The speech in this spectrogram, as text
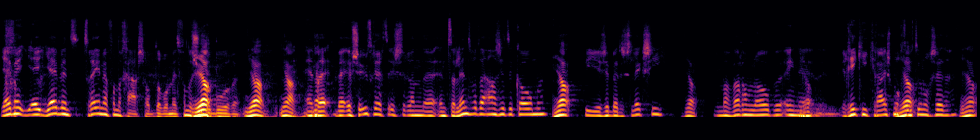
Jij, ben, jij, jij, bent trainer van de Graafschap op dat moment, van de superboeren. Ja, ja. En ja. Bij, bij FC Utrecht is er een, een talent wat er aan zit te komen. Ja. Die zit bij de selectie. Ja. Die mag warm lopen. Een, ja. Ricky Kruis mocht hij toen nog zeggen. Ja.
